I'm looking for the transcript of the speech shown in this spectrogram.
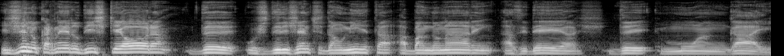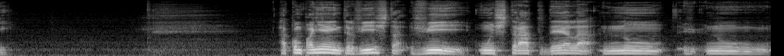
Higino Carneiro diz que é hora de os dirigentes da UNITA abandonarem as ideias de Muangai. Acompanhei a entrevista, vi um extrato dela no, no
